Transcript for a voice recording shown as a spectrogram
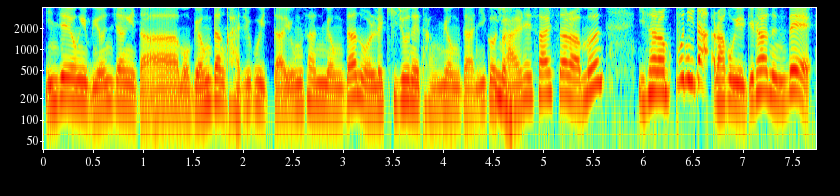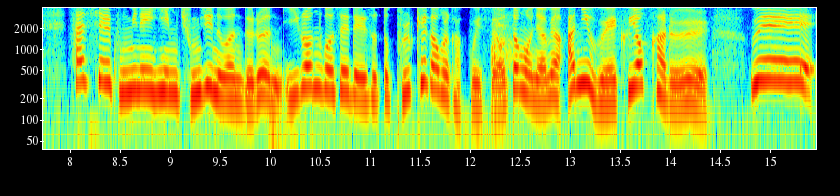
인재영입 위원장이다. 뭐 명단 가지고 있다. 용산 명단 원래 기존의 당 명단 이거 네. 잘 해서 할 사람은 이 사람뿐이다라고 얘기를 하는데 사실 국민의힘 중진 의원들은 이런 것에 대해서 또 불쾌감을 갖고 있어요. 어떤 거냐면 아니 왜 그 역할을 왜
